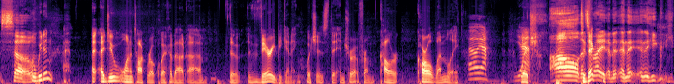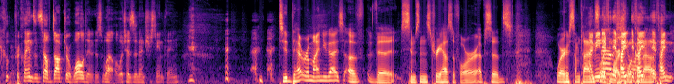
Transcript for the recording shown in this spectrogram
So Well, we didn't. I, I do want to talk real quick about um, the the very beginning, which is the intro from Carl Carl Laemmle. Oh yeah. Yes. Oh, that's that- right, and and, and he he proclaims himself Doctor Walden as well, which is an interesting thing. Did that remind you guys of the Simpsons Treehouse of Horror episodes, where sometimes I mean, like, if, if Marge I if I if I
